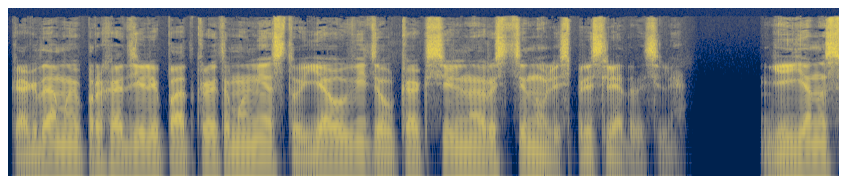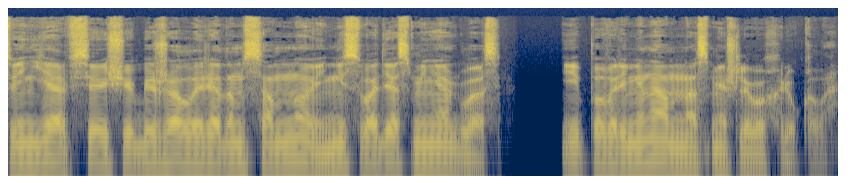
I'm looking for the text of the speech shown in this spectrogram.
Когда мы проходили по открытому месту, я увидел, как сильно растянулись преследователи. Гиена-свинья все еще бежала рядом со мной, не сводя с меня глаз, и по временам насмешливо хрюкала.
